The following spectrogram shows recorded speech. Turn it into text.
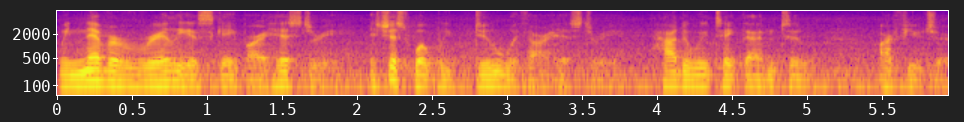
we never really escape our history. It's just what we do with our history. How do we take that into our future?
